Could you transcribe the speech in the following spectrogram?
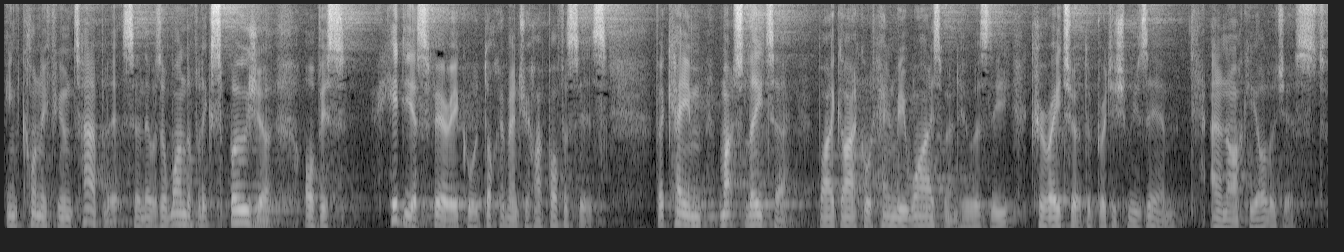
in cuneiform tablets, and there was a wonderful exposure of this hideous theory called documentary hypothesis that came much later by a guy called Henry Wiseman, who was the curator of the British Museum and an archaeologist.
